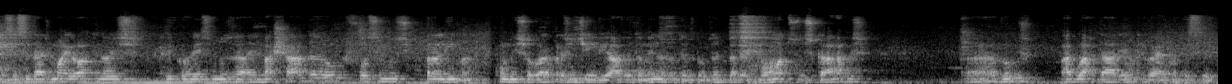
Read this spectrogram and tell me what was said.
necessidade maior que nós recorrêssemos à embaixada ou que fôssemos para Lima. Como isso agora para a gente é inviável também, nós não temos controle das motos, dos carros. Ah, vamos aguardar o que vai acontecer.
